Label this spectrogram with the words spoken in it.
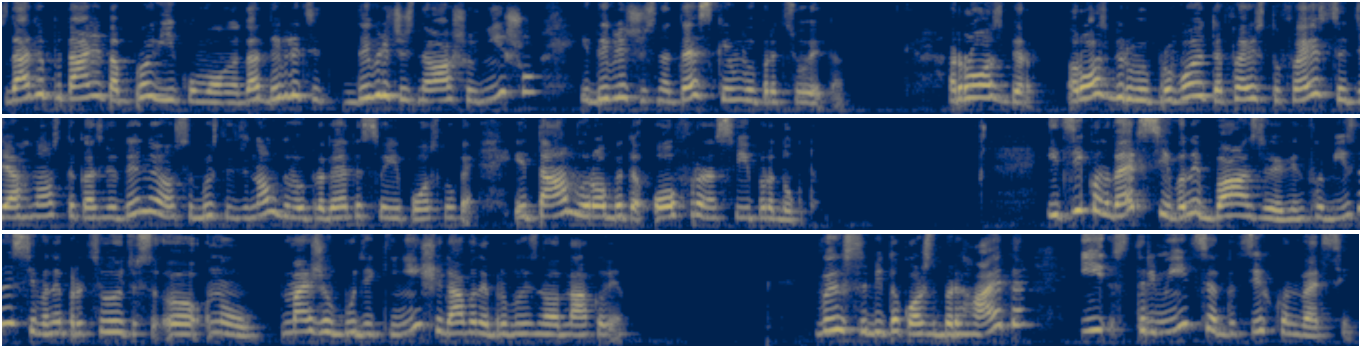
Задати питання там про вік, умовно, да? дивлячись, дивлячись на вашу нішу і дивлячись на те, з ким ви працюєте. Розбір. Розбір ви проводите face-to-face, це діагностика з людиною, особистий дзвінок, де ви продаєте свої послуги. І там ви робите офер на свій продукт. І ці конверсії вони базові в інфобізнесі, вони працюють е, ну, майже в будь-якій ніші, да, вони приблизно однакові. Ви їх собі також зберігаєте і стріміться до цих конверсій.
